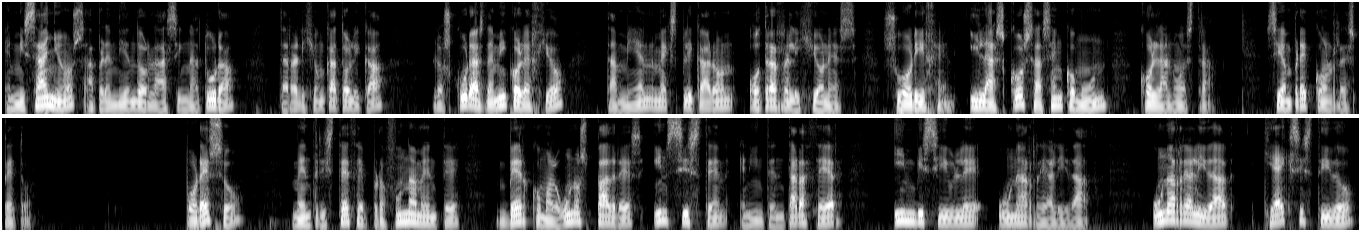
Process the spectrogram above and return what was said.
En mis años aprendiendo la asignatura de religión católica, los curas de mi colegio también me explicaron otras religiones, su origen y las cosas en común con la nuestra, siempre con respeto. Por eso, me entristece profundamente ver cómo algunos padres insisten en intentar hacer invisible una realidad, una realidad que ha existido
